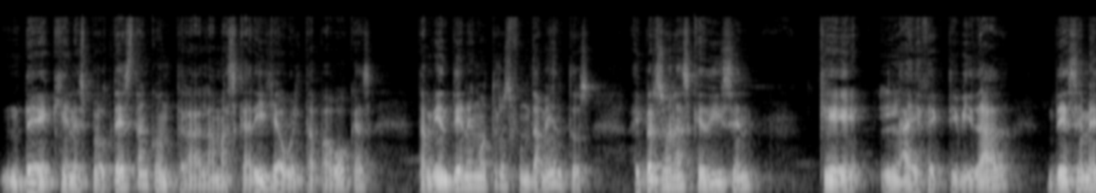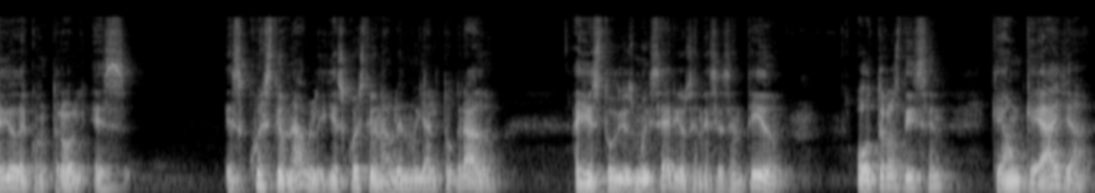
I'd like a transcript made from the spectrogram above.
de quienes protestan contra la mascarilla o el tapabocas también tienen otros fundamentos. Hay personas que dicen que la efectividad de ese medio de control es, es cuestionable y es cuestionable en muy alto grado. Hay estudios muy serios en ese sentido. Otros dicen que aunque haya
